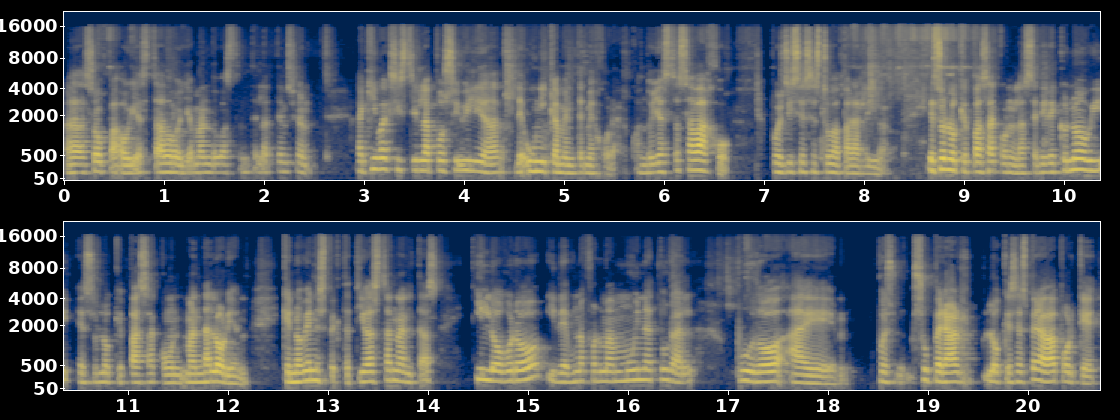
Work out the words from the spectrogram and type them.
a Sopa, hoy ha estado llamando bastante la atención, aquí va a existir la posibilidad de únicamente mejorar. Cuando ya estás abajo, pues dices esto va para arriba. Eso es lo que pasa con la serie de Kenobi, eso es lo que pasa con Mandalorian, que no habían expectativas tan altas y logró y de una forma muy natural pudo eh, pues superar lo que se esperaba porque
